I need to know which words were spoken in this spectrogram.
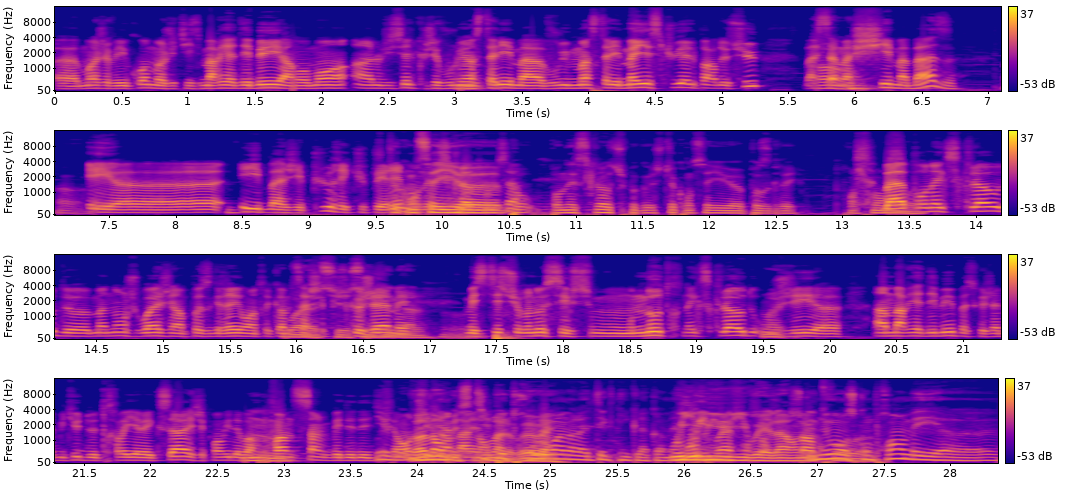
euh, moi j'avais eu quoi? Moi j'utilise MariaDB à un moment, un logiciel que j'ai voulu Mhm. installer m'a voulu m'installer MySQL par-dessus, bah ça Oh. m'a chié ma base Oh. et, euh, et bah j'ai pu Je récupérer te mon Nextcloud euh, comme ça. pour, pour Nextcloud, je, peux, je te conseille Postgre. Franchement. Bah euh, pour Nextcloud, euh, maintenant je vois j'ai un Postgre ou un truc comme ça, ouais, je sais plus c'est- ce que j'ai, mais, génial. mais c'était sur une autre, c'est sur mon autre Nextcloud où Ouais. j'ai euh, un MariaDB parce que j'ai l'habitude de travailler avec ça et j'ai pas envie d'avoir Mhm. 25 BDD Oui, bon, différents. Bah tu non, mais un c'est normal, peu ouais, trop ouais. loin dans la technique là quand même. Oui, Oui, oui, oui, ouais, là, on est Nous, on se comprend, mais euh,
